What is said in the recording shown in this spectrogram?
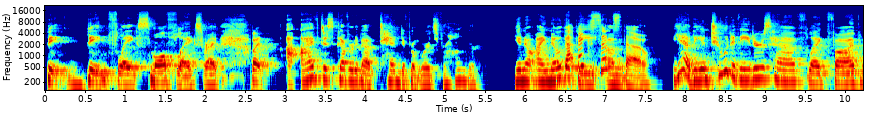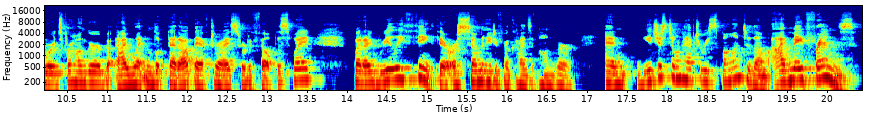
big, big flakes, small flakes, right? But I've discovered about 10 different words for hunger. You know, I know that, that makes the, sense um, though. Yeah, the intuitive eaters have like five words for hunger, but I went and looked that up after I sort of felt this way. But I really think there are so many different kinds of hunger and you just don't have to respond to them. I've made friends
